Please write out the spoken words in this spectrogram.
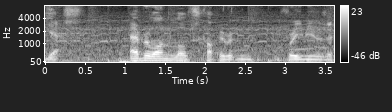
Yes. Everyone loves copywritten free music.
